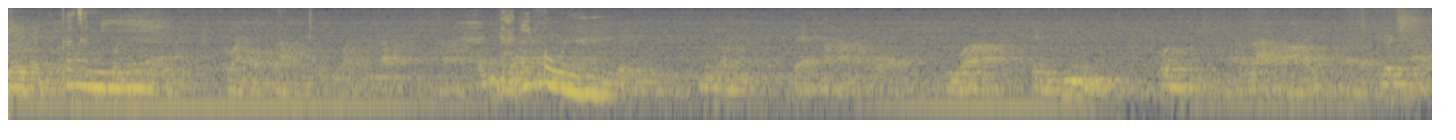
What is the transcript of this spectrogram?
เลยไปจน ก็จะมีกางดาบญี่ปุ่นหรือว่าเป็นที่คนหลากหลายเอ่อเชื้อชาติ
